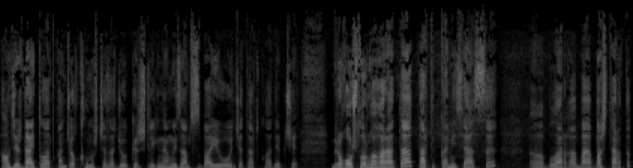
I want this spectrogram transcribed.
Ал жерде айтылып аткан жок кылмыш жаза жоопкерчилигине мыйзамсыз баюу боюнча тарткыла депчи бирок ошолорго карата тартип комиссиясы э, буларга баягы баш тартып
